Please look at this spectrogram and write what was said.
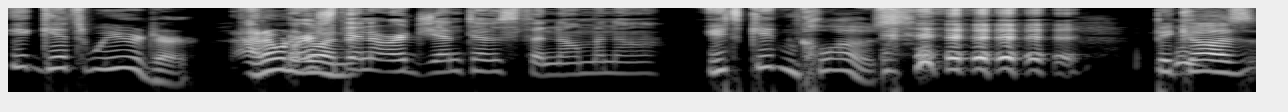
it gets weirder i don't want to go Worse than Argento's phenomena. it's getting close because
